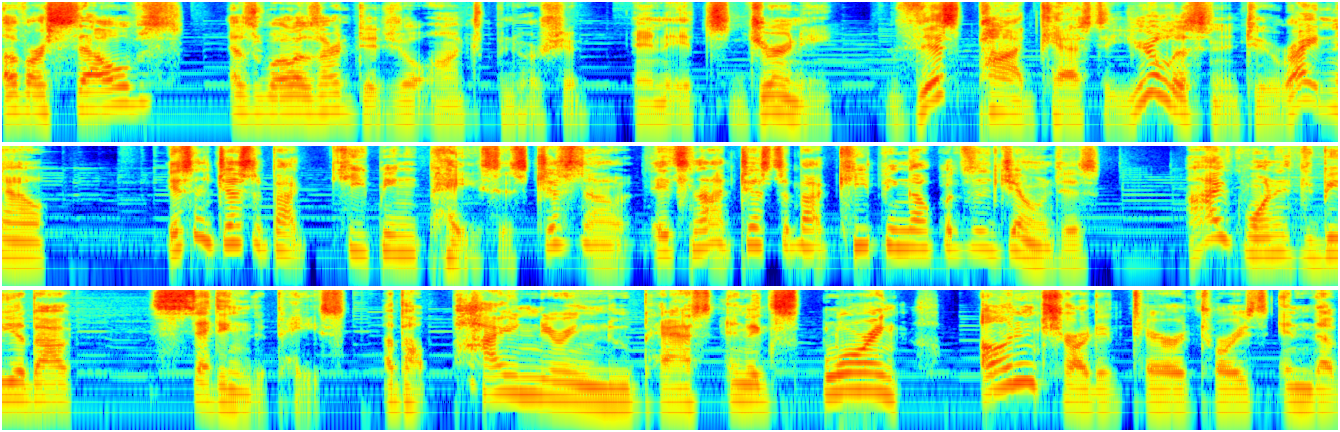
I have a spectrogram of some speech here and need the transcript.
of ourselves as well as our digital entrepreneurship and its journey. This podcast that you're listening to right now isn't just about keeping pace. It's just not, it's not just about keeping up with the Joneses. I want it to be about setting the pace, about pioneering new paths and exploring uncharted territories in the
